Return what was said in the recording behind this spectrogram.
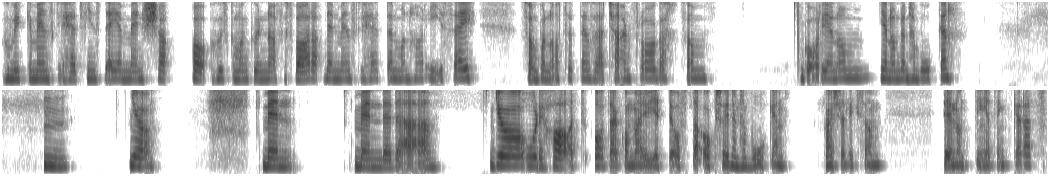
”Hur mycket mänsklighet finns det i en människa och hur ska man kunna försvara den mänskligheten man har i sig?” Som på något sätt en så här kärnfråga som går genom, genom den här boken. Mm. Ja. Men, men det där... Ja, ordet hat återkommer ju jätteofta också i den här boken. Kanske liksom det är någonting jag tänker att...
